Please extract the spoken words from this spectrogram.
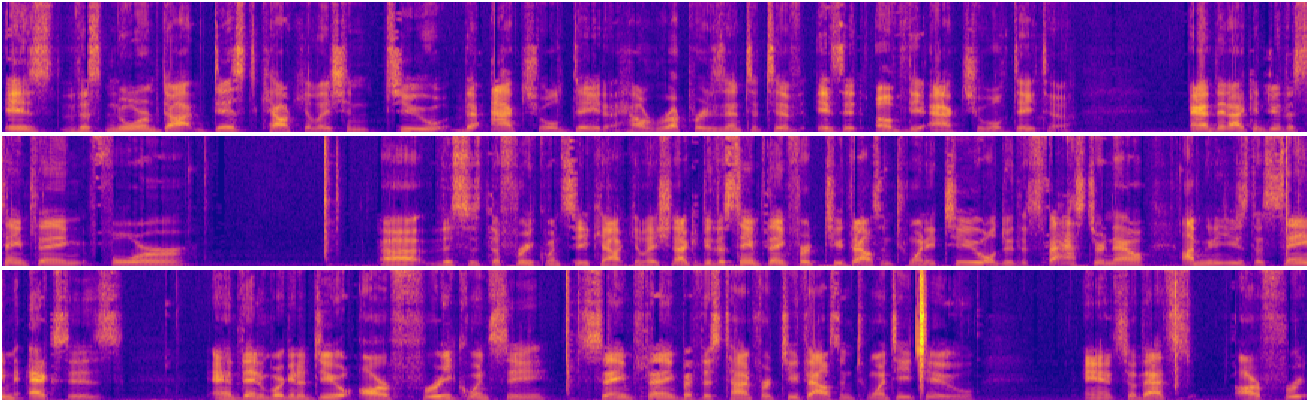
is this norm.dist calculation to the actual data. How representative is it of the actual data? And then I can do the same thing for, uh, this is the frequency calculation. I could do the same thing for 2022. I'll do this faster now. I'm going to use the same x's, and then we're going to do our frequency, same thing, but this time for 2022. And so that's our free,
